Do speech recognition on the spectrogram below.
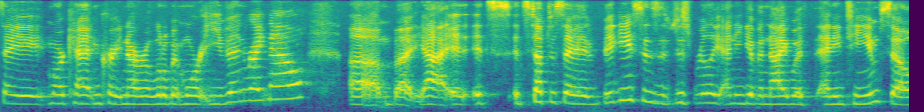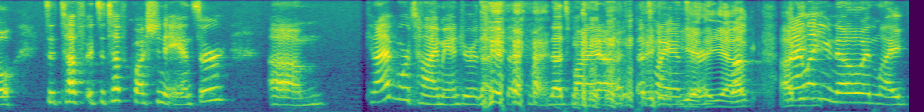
say Marquette and Creighton are a little bit more even right now. Um, but yeah, it, it's it's tough to say. Big East is just really any given night with any team, so it's a tough it's a tough question to answer. Um, can I have more time, Andrew? That's, that's my that's my uh, that's my answer. Yeah, yeah. I'll, I'll can I let you... you know in like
